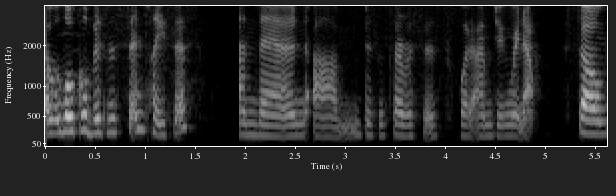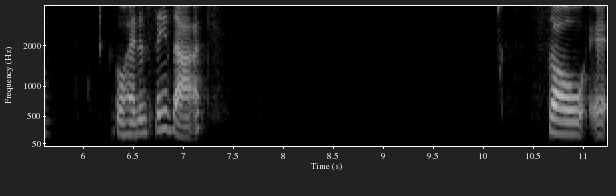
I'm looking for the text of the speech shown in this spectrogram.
uh, local business and places, and then um, business services, what I'm doing right now. So go ahead and say that. So it,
